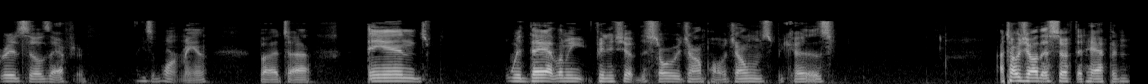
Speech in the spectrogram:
Red Cell's after him. He's a smart man. But uh and with that, let me finish up the story with John Paul Jones because I told you all that stuff that happened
